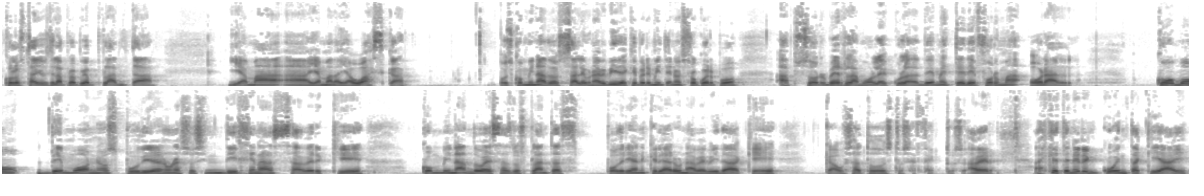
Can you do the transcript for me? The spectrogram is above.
con los tallos de la propia planta llamada ayahuasca, pues combinados sale una bebida que permite a nuestro cuerpo absorber la molécula DMT de forma oral. ¿Cómo demonios pudieran esos indígenas saber que combinando esas dos plantas podrían crear una bebida que causa todos estos efectos? A ver, hay que tener en cuenta que hay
